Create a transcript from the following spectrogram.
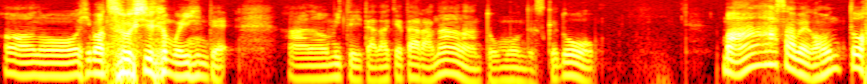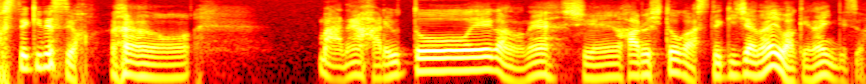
あの暇つぶしでもいいんであの見ていただけたらななんて思うんですけどまあアン・ハサウェイが本当素敵ですよ あのまあね、ハリウッド映画のね、主演張る人が素敵じゃないわけないんですよ。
